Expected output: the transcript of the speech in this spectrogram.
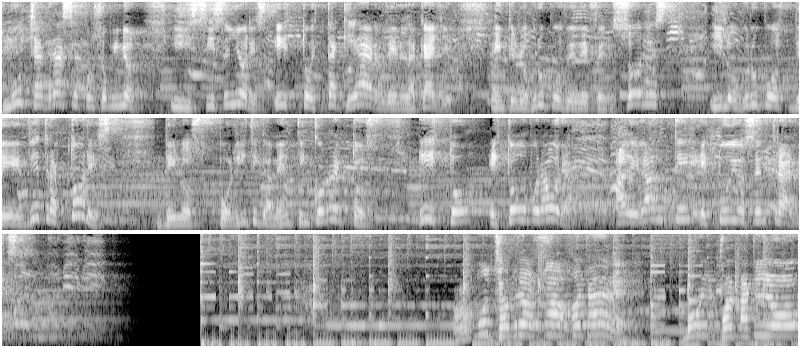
Muchas gracias por su opinión. Y sí, señores, esto está que arde en la calle entre los grupos de defensores y los grupos de detractores de los políticamente incorrectos. Esto es todo por ahora. Adelante, estudios centrales. Muchas gracias, JR. Muy informativo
